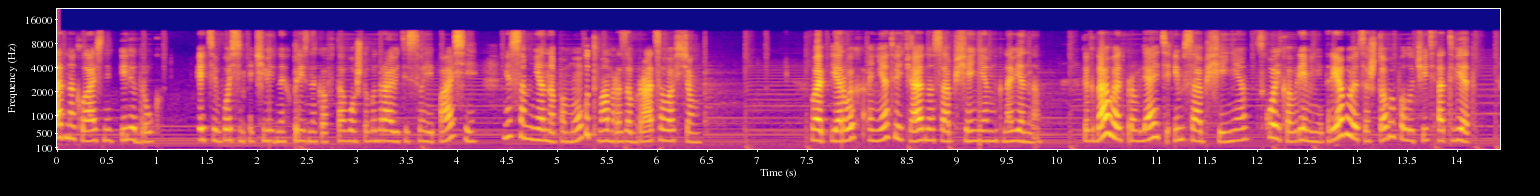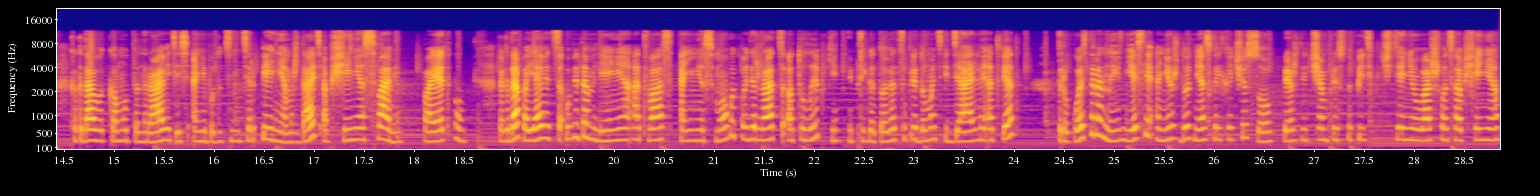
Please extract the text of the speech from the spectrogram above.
одноклассник или друг, эти 8 очевидных признаков того, что вы нравитесь своей пассии, несомненно помогут вам разобраться во всем. Во-первых, они отвечают на сообщения мгновенно. Когда вы отправляете им сообщение, сколько времени требуется, чтобы получить ответ. Когда вы кому-то нравитесь, они будут с нетерпением ждать общения с вами. Поэтому, когда появится уведомление от вас, они не смогут удержаться от улыбки и приготовятся придумать идеальный ответ. С другой стороны, если они ждут несколько часов, прежде чем приступить к чтению вашего сообщения,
